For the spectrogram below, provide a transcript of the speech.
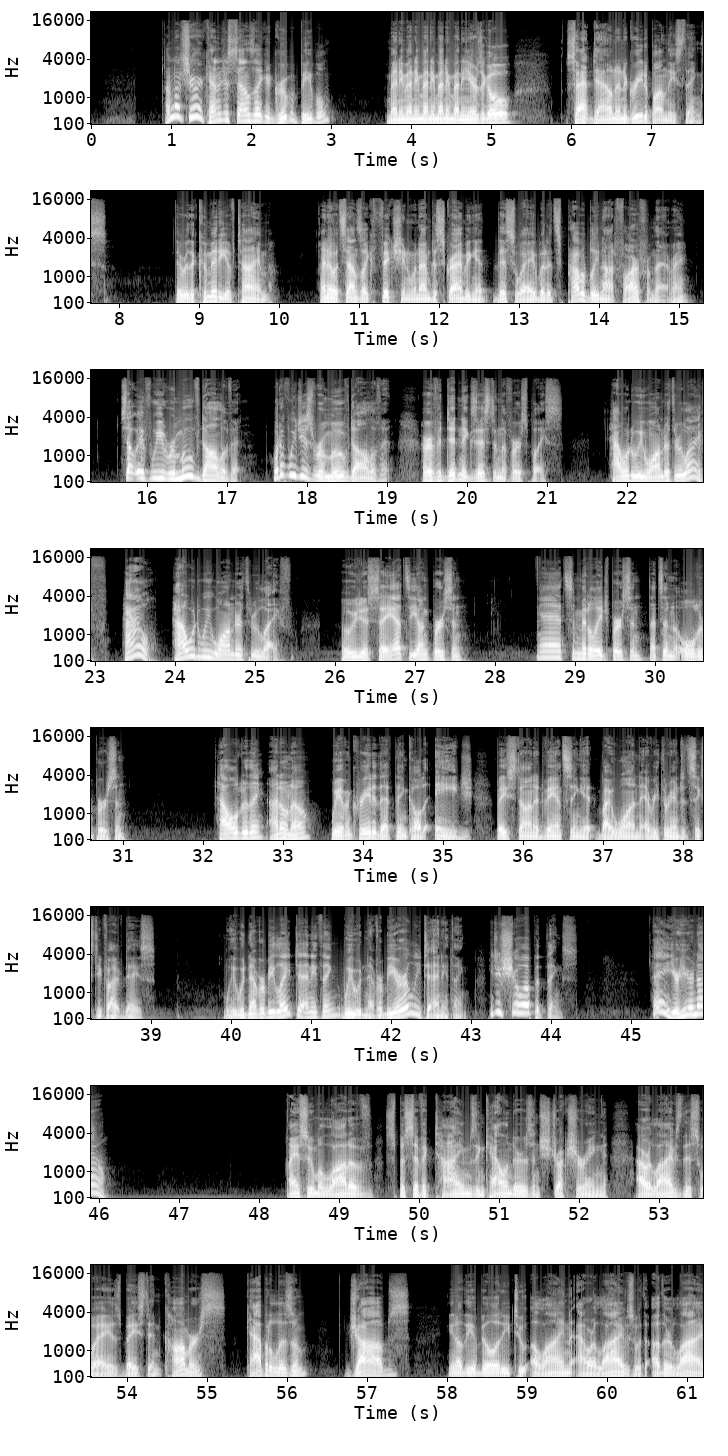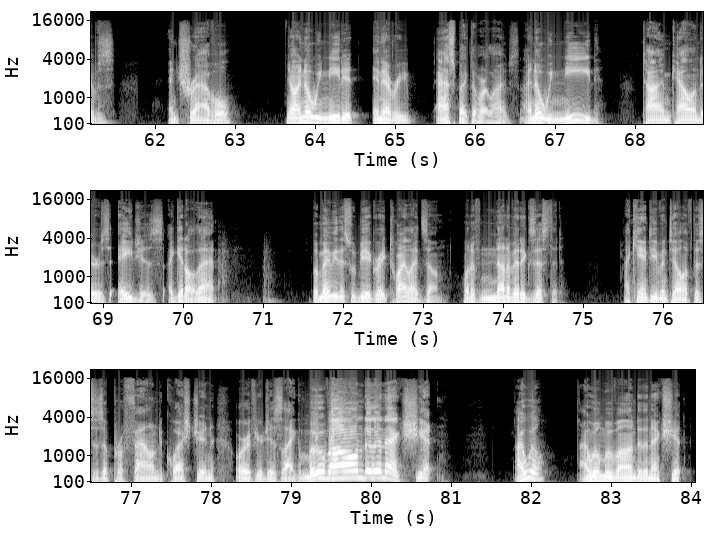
I'm not sure. It kind of just sounds like a group of people many, many, many, many, many years ago sat down and agreed upon these things. They were the committee of time. I know it sounds like fiction when I'm describing it this way, but it's probably not far from that, right? So if we removed all of it, what if we just removed all of it? Or if it didn't exist in the first place? How would we wander through life? How? How would we wander through life? Would we just say, that's a young person? Yeah, it's a middle aged person. That's an older person. How old are they? I don't know. We haven't created that thing called age based on advancing it by one every 365 days. We would never be late to anything. We would never be early to anything. You just show up at things. Hey, you're here now. I assume a lot of specific times and calendars and structuring our lives this way is based in commerce, capitalism, jobs, you know, the ability to align our lives with other lives and travel. You know, I know we need it in every aspect of our lives. I know we need time, calendars, ages. I get all that. But maybe this would be a great Twilight Zone. What if none of it existed? I can't even tell if this is a profound question or if you're just like, move on to the next shit. I will. I will move on to the next shit.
